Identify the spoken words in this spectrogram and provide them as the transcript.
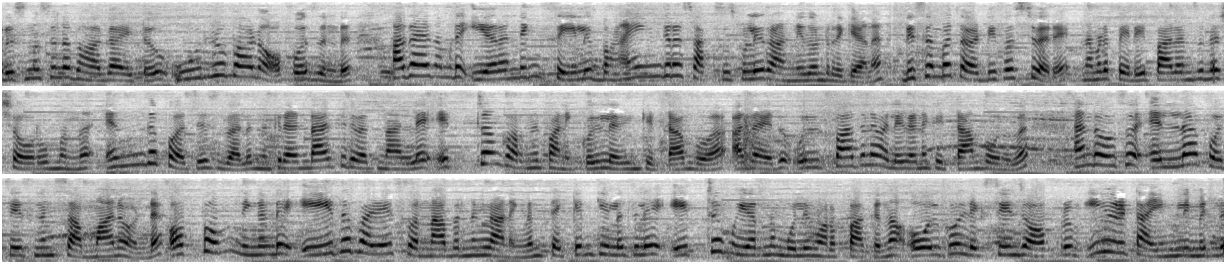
ക്രിസ്മസിന്റെ ഭാഗമായിട്ട് ഒരുപാട് ഓഫേഴ്സ് ഉണ്ട്. അതായത് നമ്മുടെ ഇയർ എൻഡിങ് സെയിൽ ഭയങ്കര സക്സസ്ഫുള്ളി റൺ ചെയ്തുകൊണ്ടിരിക്കുകയാണ് ഡിസംബർ തേർട്ടി ഫസ്റ്റ് വരെ നമ്മുടെ പെരേപാടൻസിന്റെ ഷോറൂമിൽ നിന്ന് എന്ത് പർച്ചേസ് ചെയ്താലും നിങ്ങൾക്ക് രണ്ടായിരത്തി ഇരുപത്തിനാലിലെ ഏറ്റവും കുറഞ്ഞ പണിക്കൂലിലായിരിക്കും കിട്ടാൻ പോവുക. അതായത് ഉൽപാദന വിലയിലാണ് കിട്ടാൻ പോകുന്നത്. ആൻഡ് ഓൾസോ എല്ലാ പർച്ചേസിനും സമ്മാനമുണ്ട്. ഒപ്പം നിങ്ങളുടെ ഏത് പഴയ സ്വർണാഭരണങ്ങളാണെങ്കിലും തെക്കൻ കേരളത്തിലെ ഏറ്റവും ഉയർന്ന മൂല്യം ഉറപ്പാക്കുന്ന ഓൾ ഗോൾഡ് എക്സ്ചേഞ്ച് ഓഫറും ഈ ഒരു ടൈം ലിമിറ്റിൽ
